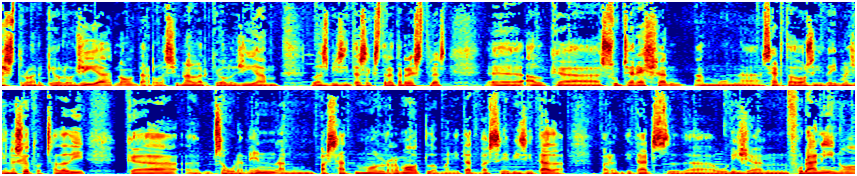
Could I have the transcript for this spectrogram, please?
astroarqueologia, no? de relacionar l'arqueologia amb les visites extraterrestres, eh, el que suggereixen, amb una certa dosi d'imaginació, tot s'ha de dir, que eh, segurament en un passat molt remot la humanitat va ser visitada per entitats d'origen forani, no?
